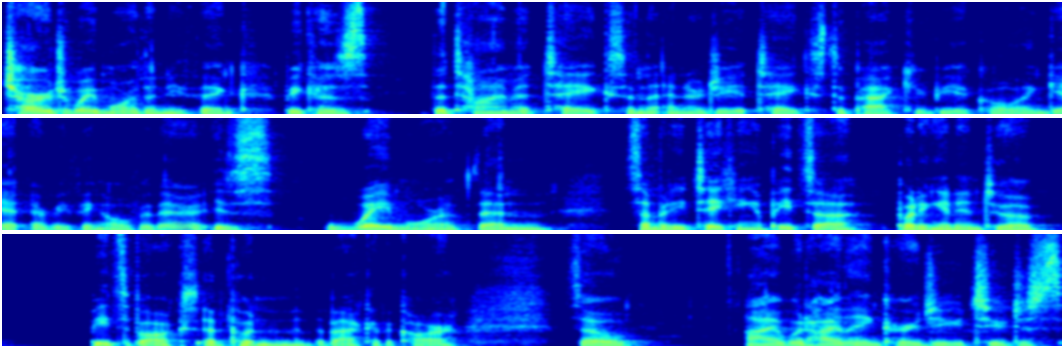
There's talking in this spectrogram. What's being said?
charge way more than you think because the time it takes and the energy it takes to pack your vehicle and get everything over there is way more than somebody taking a pizza, putting it into a pizza box, and putting it in the back of the car. So I would highly encourage you to just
